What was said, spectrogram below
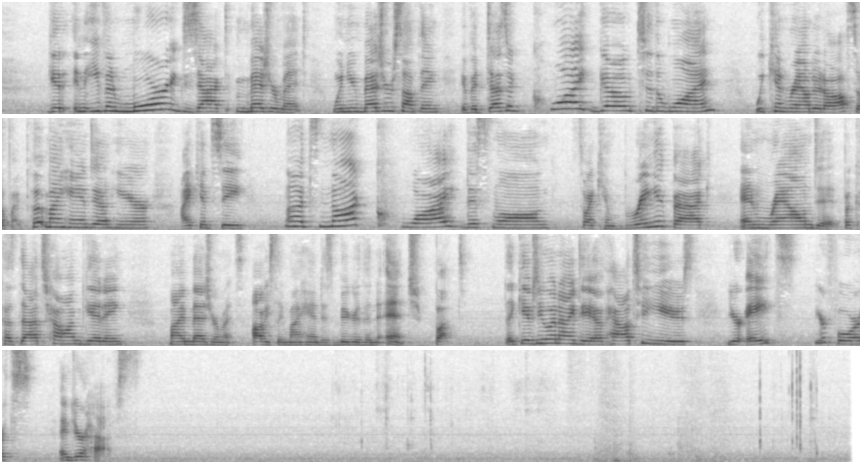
get an even more exact measurement when you measure something. If it doesn't quite go to the one, we can round it off. So if I put my hand down here, I can see it's not quite this long, so I can bring it back and round it because that's how I'm getting my measurements. Obviously my hand is bigger than an inch, but that gives you an idea of how to use your eighths, your fourths, and your halves.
